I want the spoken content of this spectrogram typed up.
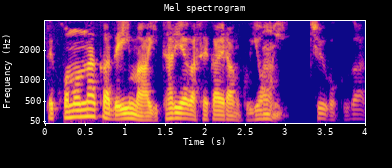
で、この中で今、イタリアが世界ランク4位、中国が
